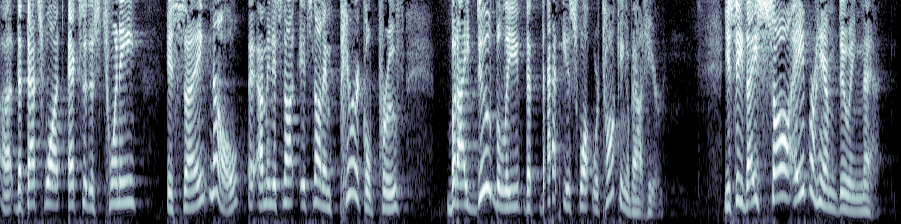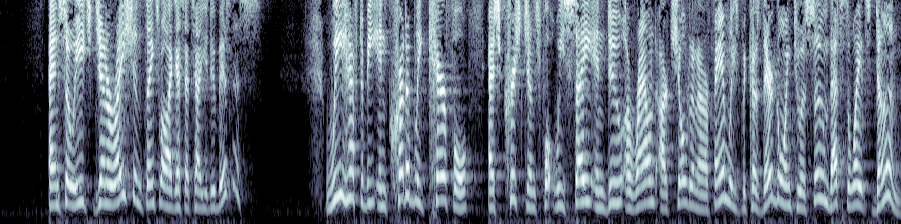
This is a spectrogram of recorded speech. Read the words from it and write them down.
uh, that that's what Exodus 20 is saying? No. I mean, it's not, it's not empirical proof, but I do believe that that is what we're talking about here. You see, they saw Abraham doing that. And so each generation thinks, well, I guess that's how you do business. We have to be incredibly careful as Christians what we say and do around our children and our families because they're going to assume that's the way it's done.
